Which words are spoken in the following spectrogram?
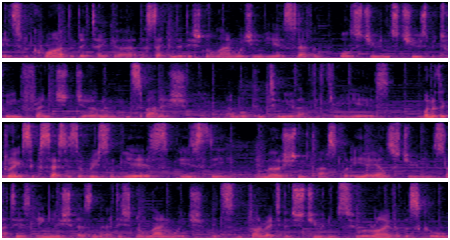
it's required that they take a, a second additional language in year seven. All students choose between French, German and Spanish and will continue that for three years. One of the great successes of recent years is the immersion class for EAL students, that is English as an additional language. It's directed at students who arrive at the school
